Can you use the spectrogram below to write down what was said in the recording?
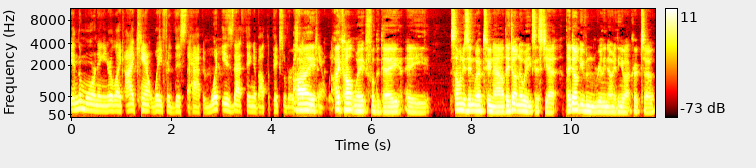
in the morning and you're like i can't wait for this to happen what is that thing about the pixelverse that I can't wait I can't wait for the day a someone who's in Web two now. They don't know we exist yet. They don't even really know anything about crypto.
